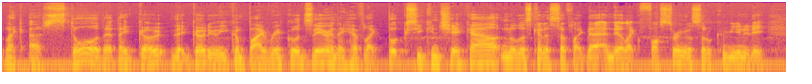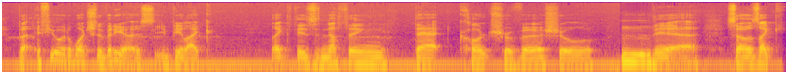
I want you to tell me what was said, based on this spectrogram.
like a store that they go that go to you can buy records there and they have like books you can check out and all this kind of stuff like that and they're like fostering this little community but if you were to watch the videos you'd be like like there's nothing that controversial there. So I was like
